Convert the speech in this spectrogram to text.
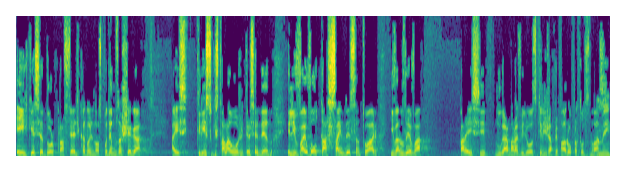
enriquecedor para a fé de cada um de nós. Podemos chegar a esse Cristo que está lá hoje intercedendo. Ele vai voltar saindo desse santuário e vai nos levar para esse lugar maravilhoso que ele já preparou para todos nós. Amém.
